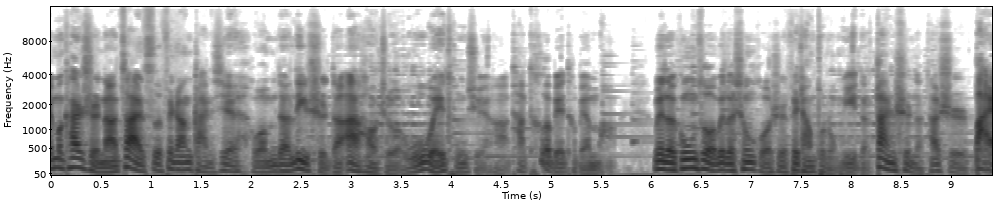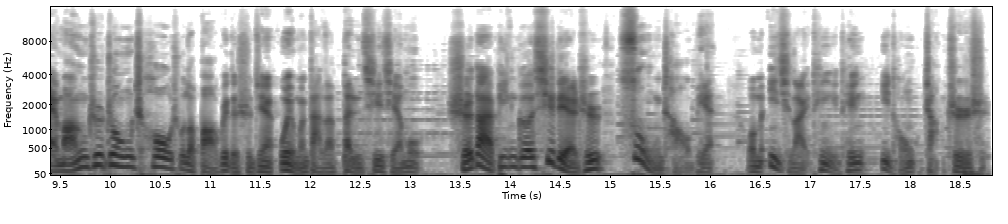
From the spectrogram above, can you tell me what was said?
节目开始呢，再次非常感谢我们的历史的爱好者吴为同学啊，他特别特别忙，为了工作，为了生活是非常不容易的。但是呢，他是百忙之中抽出了宝贵的时间，为我们带来本期节目《时代兵歌系列之宋朝篇》，我们一起来听一听，一同长知识。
